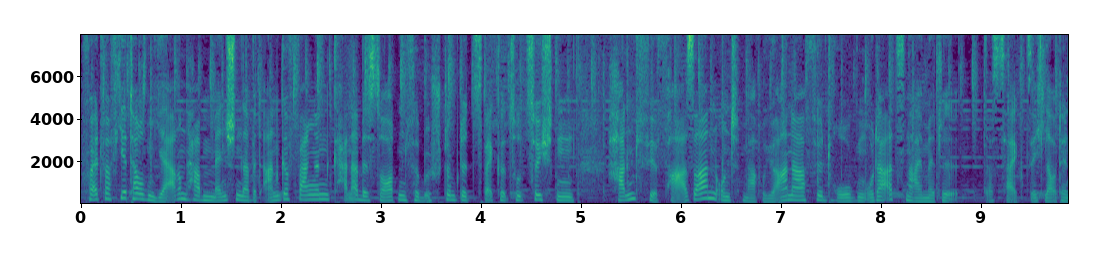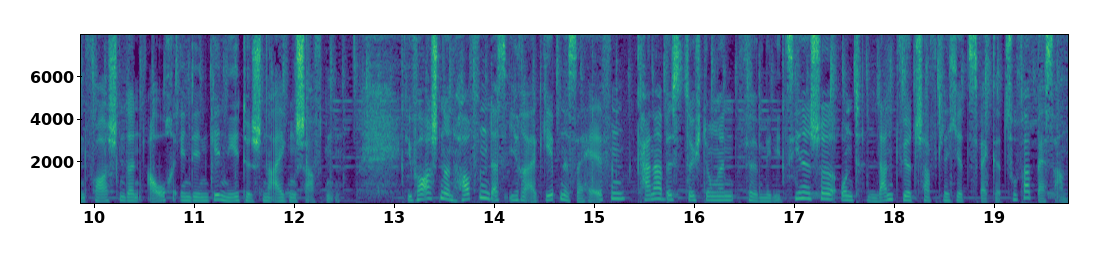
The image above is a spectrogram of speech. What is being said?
Vor etwa 4000 Jahren haben Menschen damit angefangen, Cannabissorten für bestimmte Zwecke zu züchten. Hand für Fasern und Marihuana für Drogen oder Arzneimittel. Das zeigt sich laut den Forschenden auch in den genetischen Eigenschaften. Die Forschenden hoffen, dass ihre Ergebnisse helfen, Cannabiszüchtungen für medizinische und landwirtschaftliche Zwecke zu verbessern.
